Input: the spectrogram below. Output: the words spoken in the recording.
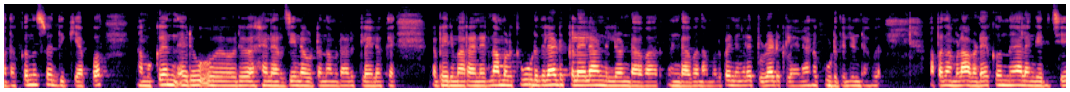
അതൊക്കെ ഒന്ന് ശ്രദ്ധിക്കുക. അപ്പോൾ നമുക്ക് ഒരു ഒരു എനർജി ഉണ്ടാവും കേട്ടോ നമ്മുടെ അടുക്കളയിലൊക്കെ പെരുമാറാനായിട്ട്. നമ്മൾക്ക് കൂടുതൽ അടുക്കളയിലാണല്ലോ ഉണ്ടാവാറ് ഉണ്ടാവുക. നമ്മൾ പെണ്ണുങ്ങൾ എപ്പോഴും അടുക്കളയിലാണ് കൂടുതൽ ഉണ്ടാവുക. അപ്പോൾ നമ്മൾ അവിടെയൊക്കെ ഒന്ന് അലങ്കരിച്ച്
